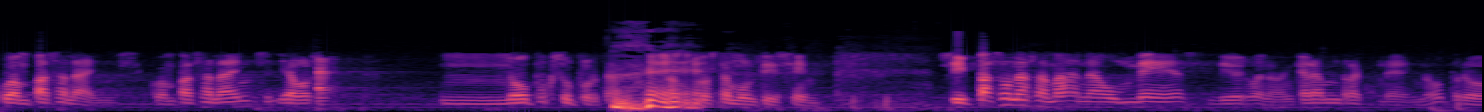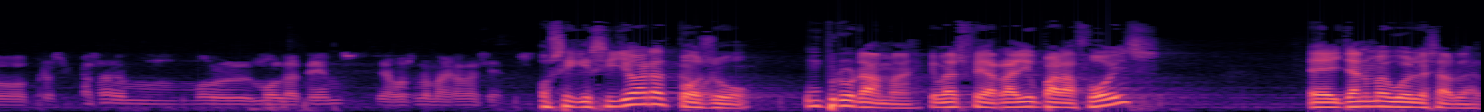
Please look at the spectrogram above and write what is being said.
quan passen anys. Quan passen anys, llavors no ho puc suportar. Em costa moltíssim. si passa una setmana, un mes, dius, bueno, encara em reconec, no? Però, però si passa molt, molt de temps, llavors no m'agrada gens. O sigui, si jo ara et poso un programa que vas fer a Ràdio Palafolls, eh, ja no me vuelves a hablar.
